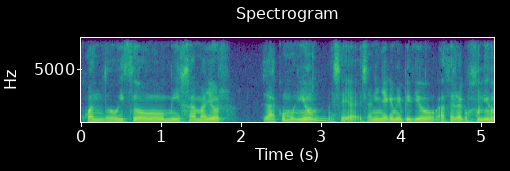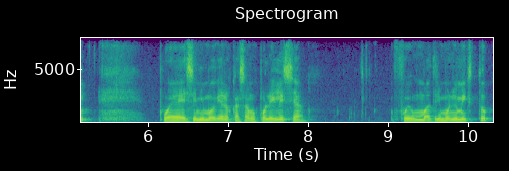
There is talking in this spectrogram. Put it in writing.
Cuando hizo mi hija mayor la comunión, esa, niña que me pidió hacer la comunión, pues ese mismo día nos casamos por la iglesia. Fue un matrimonio mixto,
